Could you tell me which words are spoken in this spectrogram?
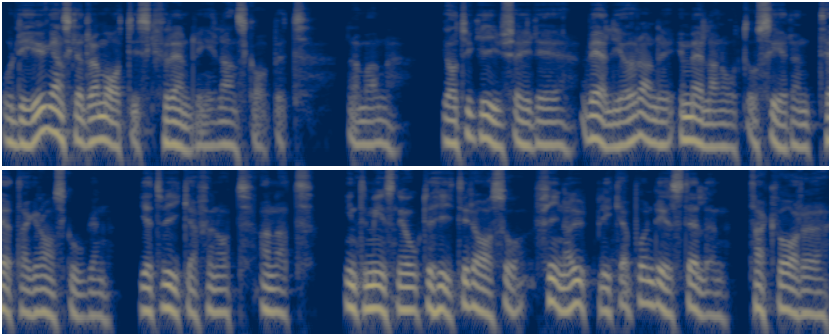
Och det är ju ganska dramatisk förändring i landskapet. När man, jag tycker i och för sig det är välgörande emellanåt att se den täta granskogen gett vika för något annat. Inte minst när jag åkte hit idag så fina utblickar på en del ställen tack vare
